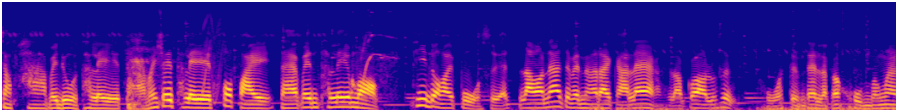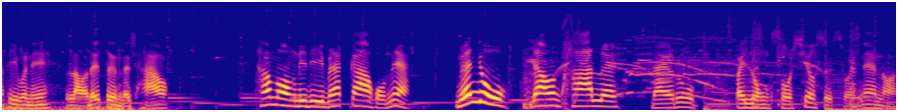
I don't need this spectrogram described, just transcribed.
จะพาไปดูทะเลแต่ไม่ใช่ทะเลทั่วไป แต่เป็นทะเลหมอกที่ดอยปู่เสือ เราน่าจะเป็นรายการแรก เราก็รู้สึกโหตื่นเต้นแล้วก็คุ้มมากๆที่วันนี้ เราได้ตื่นแต่เช้า ถ้ามองดีๆแบ็กกราวผมเนี่ย เหมือนอยู่ดาวอังคารเลย ได้รูปไปลงโซเชียลสวยๆแน่นอน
